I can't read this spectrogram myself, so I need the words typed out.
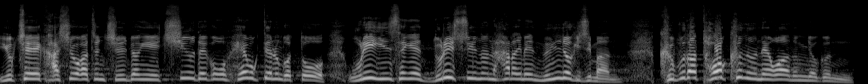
육체의 가시와 같은 질병이 치유되고 회복되는 것도 우리 인생에 누릴 수 있는 하나님의 능력이지만 그보다 더 큰 은혜와 능력은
